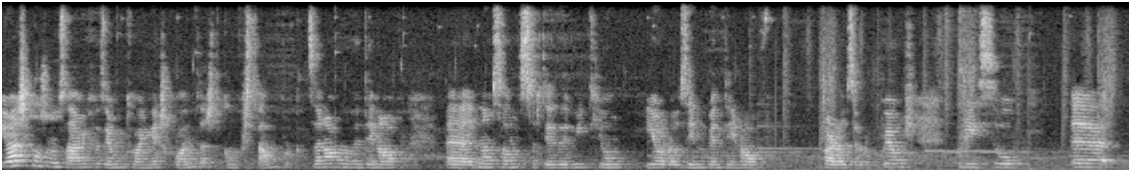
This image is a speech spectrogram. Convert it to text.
Eu acho que eles não sabem fazer muito bem as contas de conversão porque 19,99 uh, não são de certeza 21,99€ para os europeus, por isso uh,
